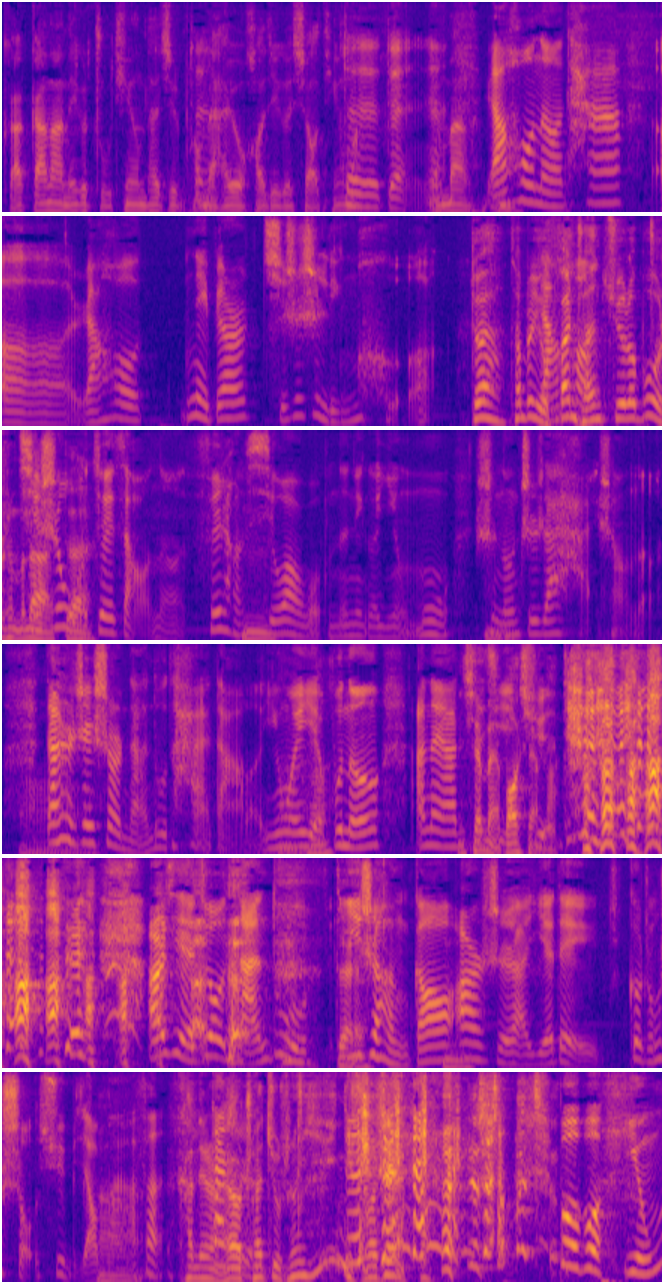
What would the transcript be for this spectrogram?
戛戛纳那个主厅，它其实旁边对还有好几个小厅嘛。对对对，明白了然后呢，它呃，然后那边其实是临河。对啊，他不是有帆船俱乐部什么的？其实我最早呢，非常希望我们的那个荧幕是能支在海上的，哦但是这事儿难度太大了，因为也不能阿那亚自己去，先买 而且就难度 一是很高，二是啊也得各种手续比较麻烦啊。看电影还要穿救生衣，你说这这 什么不不，荧幕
